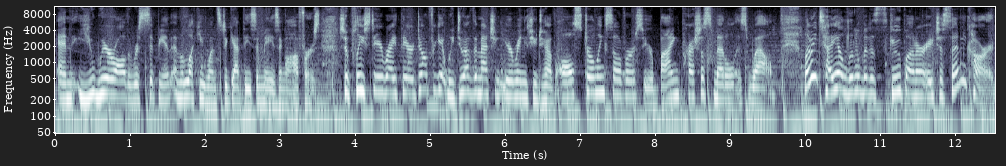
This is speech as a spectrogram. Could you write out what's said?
and you, we're all the recipient and the lucky ones to get these amazing offers. So please stay right there. Don't forget, we do have the matching earrings. You do have all sterling silver, so you're buying precious metal as well. Let me tell you a little bit of scoop on our HSN card.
